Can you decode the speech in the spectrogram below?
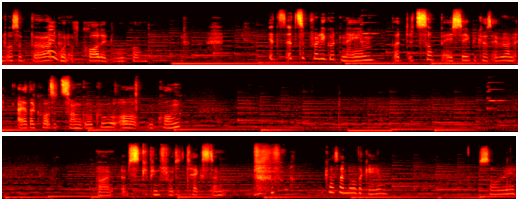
It was a bird. I would have called it Wukong. It's it's a pretty good name, but it's so basic because everyone either calls it Son Goku or Wukong. Oh, I'm, I'm skipping through the text. I'm because I know the game. Sorry.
